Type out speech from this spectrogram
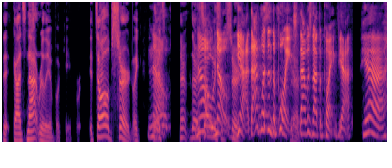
that God's not really a bookkeeper. It's all absurd. Like no, they're, they're, no, no, absurd. yeah, that wasn't the point. Yeah. That was not the point. Yeah, yeah.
